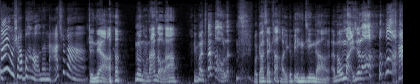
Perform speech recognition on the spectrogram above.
那有啥不好的？拿去吧。真的啊？诺诺拿走了。哎哎妈太好了。我刚才看好一个变形金刚哎妈我买去了。啊啊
